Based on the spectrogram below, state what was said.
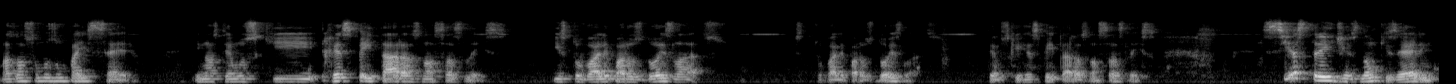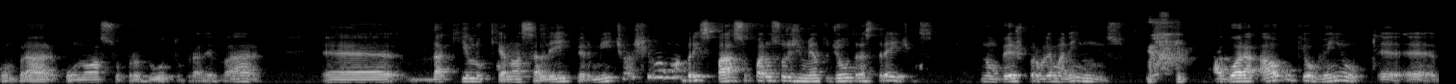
Mas nós somos um país sério e nós temos que respeitar as nossas leis. Isto vale para os dois lados. Isto vale para os dois lados. Temos que respeitar as nossas leis. Se as tradings não quiserem comprar o nosso produto para levar é, daquilo que a nossa lei permite, eu acho que vão abrir espaço para o surgimento de outras tradings. Não vejo problema nenhum nisso. Agora, algo que eu venho é, é,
